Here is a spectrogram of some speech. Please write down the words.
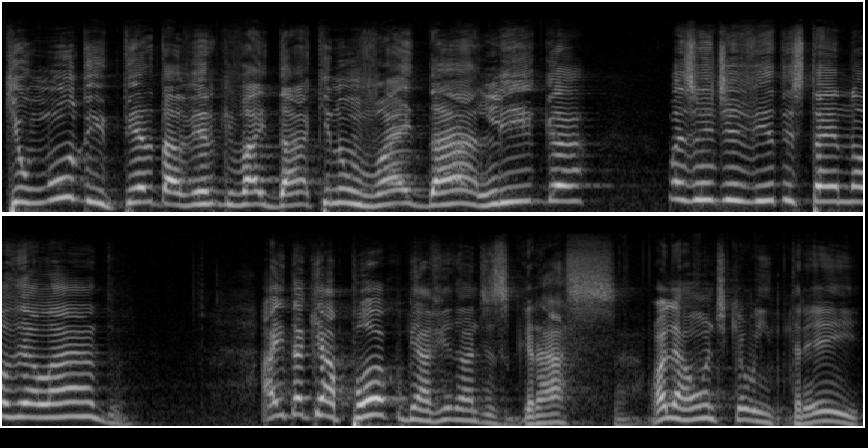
Que o mundo inteiro está vendo que vai dar, que não vai dar, liga, mas o indivíduo está enovelado. Aí daqui a pouco minha vida é uma desgraça. Olha onde que eu entrei.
